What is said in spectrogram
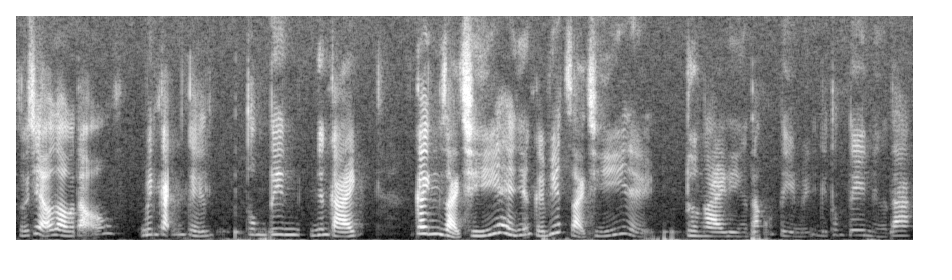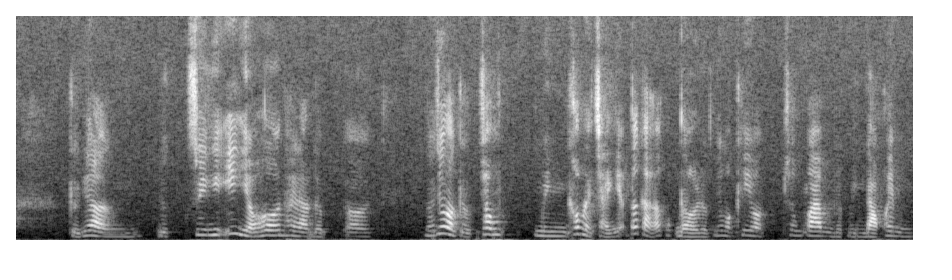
giới trẻ bây giờ người ta cũng bên cạnh những cái thông tin những cái kênh giải trí hay những cái viết giải trí để thường ngày thì người ta cũng tìm đến những cái thông tin để người ta kiểu như là được suy nghĩ nhiều hơn hay là được uh, nói chung là kiểu trong mình không thể trải nghiệm tất cả các cuộc đời được. Nhưng mà khi mà thông qua việc mình đọc hay mình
